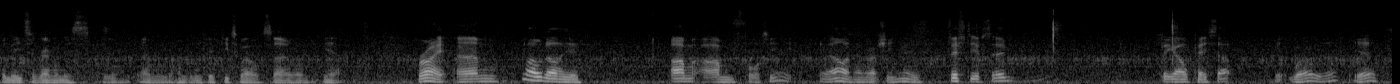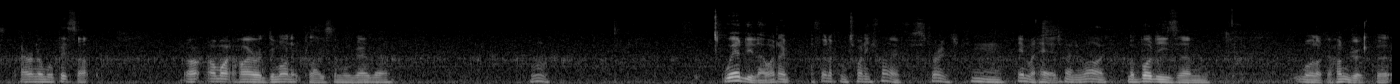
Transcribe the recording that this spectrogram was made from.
for me to reminisce because I'm, I'm 150 12. So um, yeah, right. Um, How old are you? I'm I'm 48. Yeah, I never actually knew. 50th soon? Big old piss up. Yeah, Well, yeah, yeah. it's Paranormal piss up. I, I might hire a demonic place and we'll go there. Hmm. Weirdly though, I don't. I feel like I'm 25. Strange. Hmm. In my head, So do I. my body's um more like 100, but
